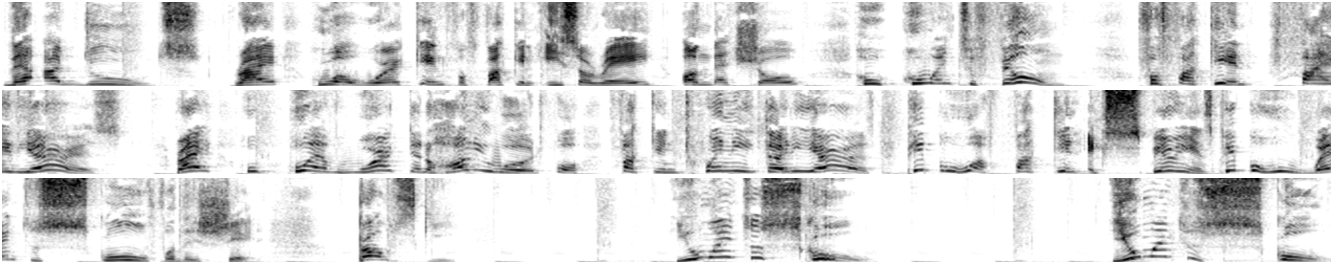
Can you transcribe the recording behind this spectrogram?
There are dudes right? Who are working for fucking Issa Rae on that show, who who went to film for fucking five years, right? Who who have worked in Hollywood for fucking 20, 30 years. People who are fucking experienced, people who went to school for this shit. Broski, you went to school. You went to school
